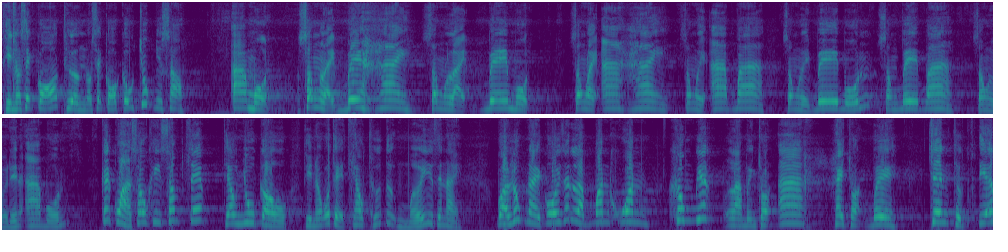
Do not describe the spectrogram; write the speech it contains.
Thì nó sẽ có, thường nó sẽ có cấu trúc như sau A1, xong lại B2, xong lại B1, xong lại A2, xong rồi A3 xong rồi B4, xong B3, xong rồi đến A4. Kết quả sau khi sắp xếp theo nhu cầu thì nó có thể theo thứ tự mới như thế này. Và lúc này cô ấy rất là băn khoăn, không biết là mình chọn A hay chọn B. Trên thực tiễn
